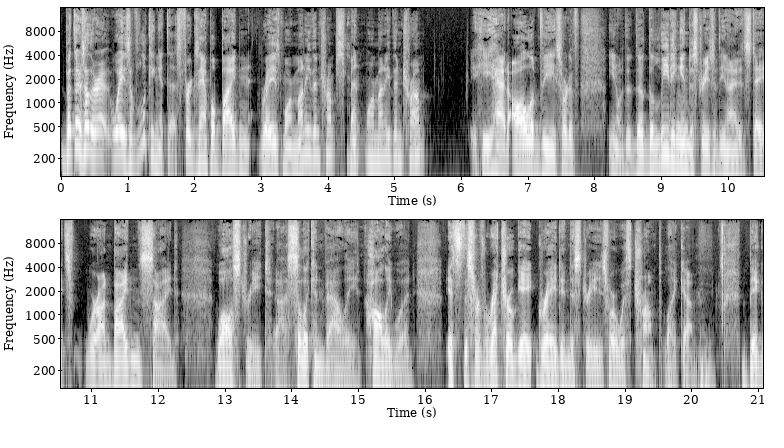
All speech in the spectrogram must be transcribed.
But there's other ways of looking at this. For example, Biden raised more money than Trump, spent more money than Trump. He had all of the sort of, you know, the, the, the leading industries of the United States were on Biden's side. Wall Street, uh, Silicon Valley, Hollywood. It's the sort of retrograde grade industries where with Trump, like um, big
